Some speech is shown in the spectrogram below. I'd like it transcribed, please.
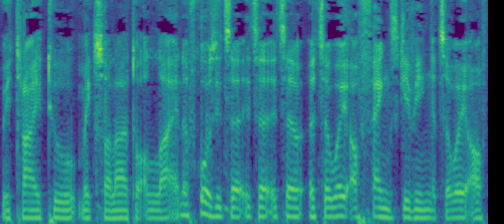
we try to make Salah to Allah, and of course it's a it's a it's a it's a way of thanksgiving. It's a way of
